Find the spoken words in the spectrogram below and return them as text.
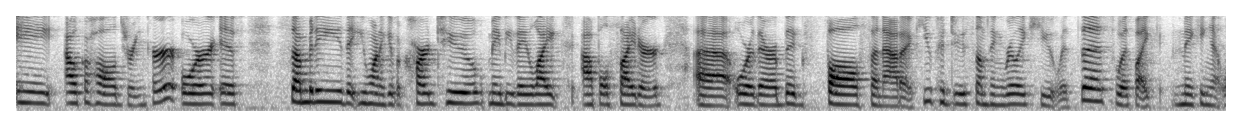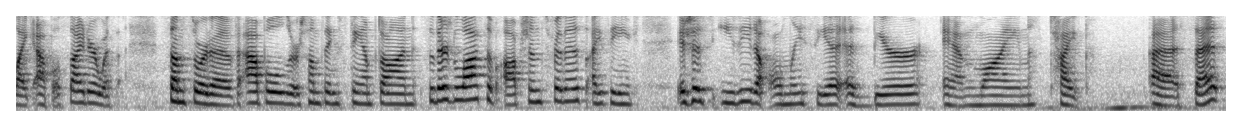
a alcohol drinker or if somebody that you want to give a card to, maybe they like apple cider uh, or they're a big fall fanatic, you could do something really cute with this with like making it like apple cider with some sort of apples or something stamped on. So there's lots of options for this. I think it's just easy to only see it as beer and wine type uh, set,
